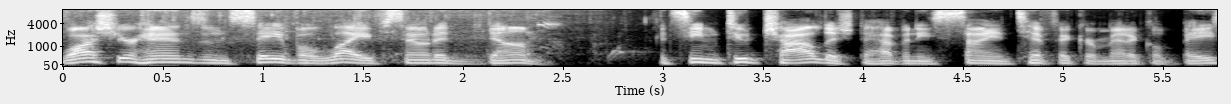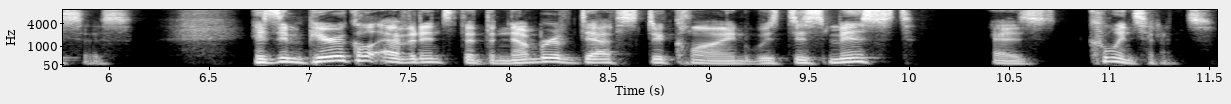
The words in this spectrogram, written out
Wash your hands and save a life sounded dumb. It seemed too childish to have any scientific or medical basis. His empirical evidence that the number of deaths declined was dismissed as coincidence.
